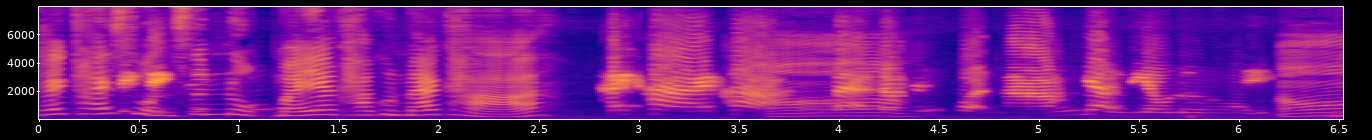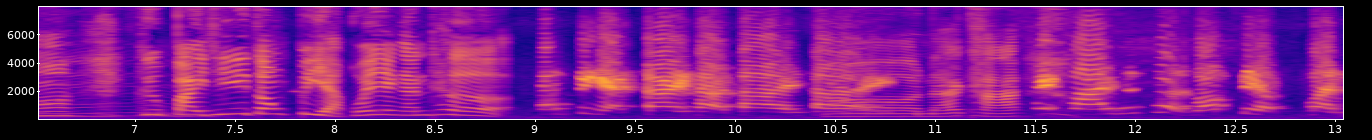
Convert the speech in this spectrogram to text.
คล้ายๆสวนสนุกไหมอะคะคุณแม่ขา คล้ายๆค่ะ อ๋อ แต่จะเป็นสวนน้ำอย่างเดียวเลย อ๋ออืม คือไปที่นี่ต้องเปียกไว้อย่างนั้นเถอะต้องเปียกใช่ค่ะใช่อ๋ใช่นะคะ คล้ายๆถ้าเกิดว่าเปรียบเหมือน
